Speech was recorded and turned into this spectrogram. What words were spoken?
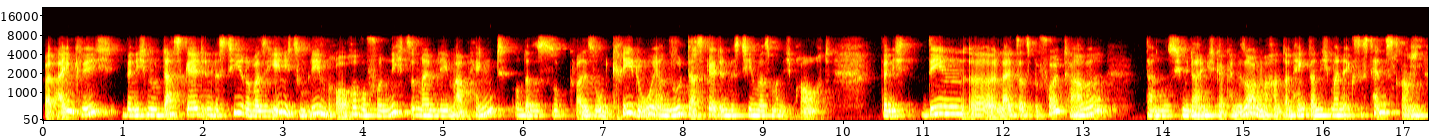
Weil eigentlich, wenn ich nur das Geld investiere, was ich eh nicht zum Leben brauche, wovon nichts in meinem Leben abhängt, und das ist so quasi so ein Credo, ja, nur das Geld investieren, was man nicht braucht, wenn ich den äh, Leitsatz befolgt habe, dann muss ich mir da eigentlich gar keine Sorgen machen. Dann hängt da nicht meine Existenz dran.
